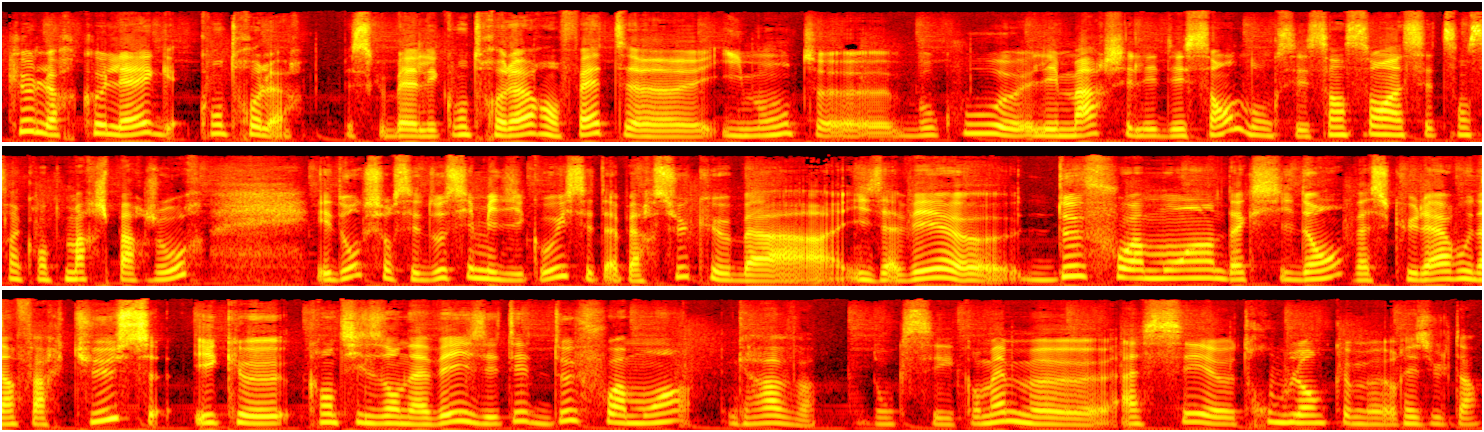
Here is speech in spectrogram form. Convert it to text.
que leurs collègues contrôleurs. Parce que ben, les contrôleurs, en fait, euh, ils montent euh, beaucoup euh, les marches et les descentes, donc c'est 500 à 750 marches par jour. Et donc sur ces dossiers médicaux, il s'est aperçu que bah, ils avaient deux fois moins d'accidents vasculaires ou d'infarctus, et que quand ils en avaient, ils étaient deux fois moins graves. Donc c'est quand même assez troublant comme résultat.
